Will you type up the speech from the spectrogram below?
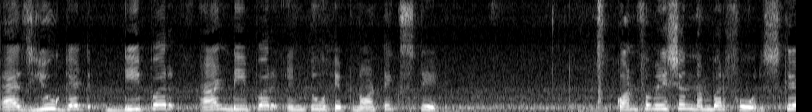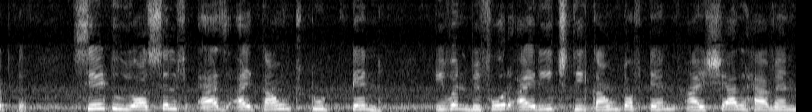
as you get deeper and deeper into hypnotic state. Confirmation number 4 script. Say to yourself as i count to 10 even before i reach the count of 10 i shall have an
